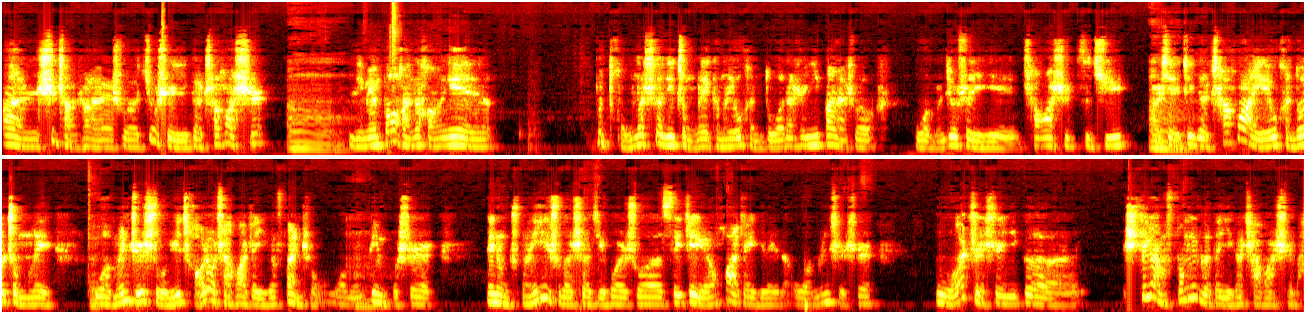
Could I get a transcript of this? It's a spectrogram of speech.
按市场上来说，就是一个插画师，嗯，里面包含的行业不同的设计种类可能有很多，但是一般来说，我们就是以插画师自居，而且这个插画也有很多种类，我们只属于潮流插画这一个范畴，我们并不是那种纯艺术的设计，或者说 CG 原画这一类的，我们只是，我只是一个矢量风格的一个插画师吧。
